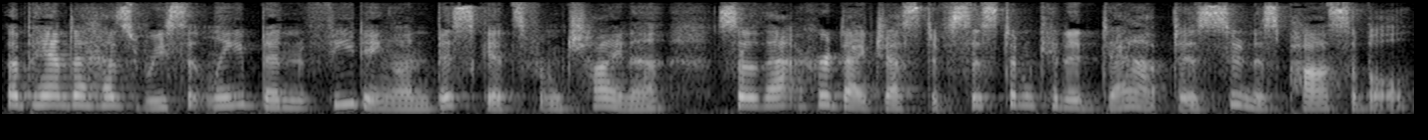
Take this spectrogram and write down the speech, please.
The panda has recently been feeding on biscuits from China so that her digestive system can adapt as soon as possible.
